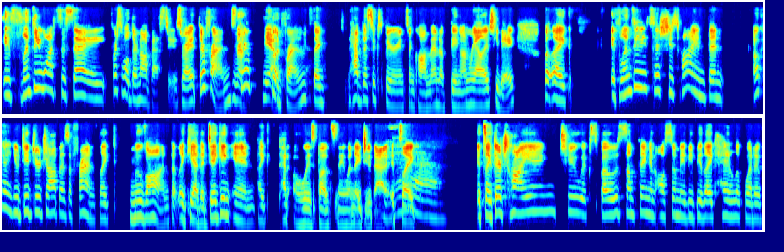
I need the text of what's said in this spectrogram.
if Lindsay wants to say, first of all, they're not besties, right? They're friends. No. They're Yeah. good friends. They have this experience in common of being on reality TV. But like, if Lindsay says she's fine, then okay, you did your job as a friend. Like, move on. But like, yeah, the digging in, like that always bugs me when they do that. It's like, it's like they're trying to expose something and also maybe be like, hey, look what a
